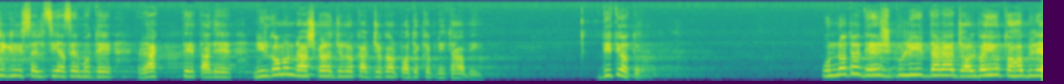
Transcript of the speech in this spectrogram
ডিগ্রি সেলসিয়াসের মধ্যে রাখতে তাদের নির্গমন হ্রাস করার জন্য কার্যকর পদক্ষেপ নিতে হবে। দ্বিতীয়ত, উন্নত দেশগুলির দ্বারা জলবায়ু তহবিলে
